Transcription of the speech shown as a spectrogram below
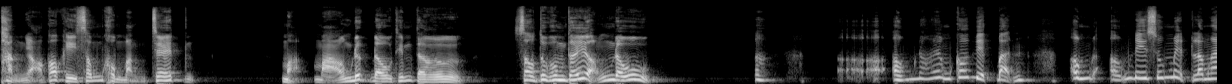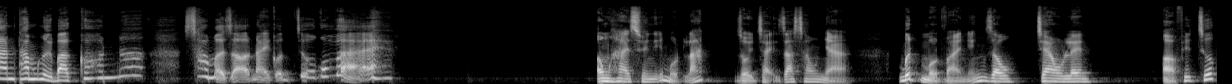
Thằng nhỏ có khi sống không bằng chết. Mà mà ông đức đâu thím từ? Sao tôi không thấy ổng đâu? Ờ, ông nói ông có việc bận. Ông ông đi xuống miệt long an thăm người bà con á. Sao mà giờ này còn chưa có về? Ông hai suy nghĩ một lát rồi chạy ra sau nhà bứt một vài nhánh dâu treo lên. Ở phía trước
